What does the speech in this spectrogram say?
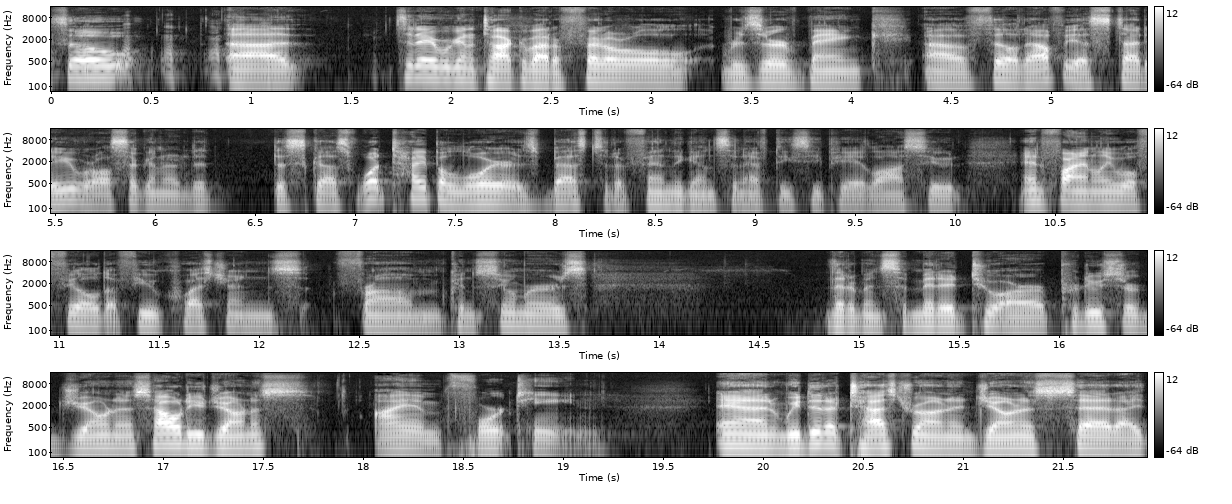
so uh, today we're going to talk about a Federal Reserve Bank of Philadelphia study. We're also going to discuss what type of lawyer is best to defend against an FDCPA lawsuit. And finally, we'll field a few questions from consumers that have been submitted to our producer, Jonas. How old are you, Jonas? I am 14. And we did a test run, and Jonas said I,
